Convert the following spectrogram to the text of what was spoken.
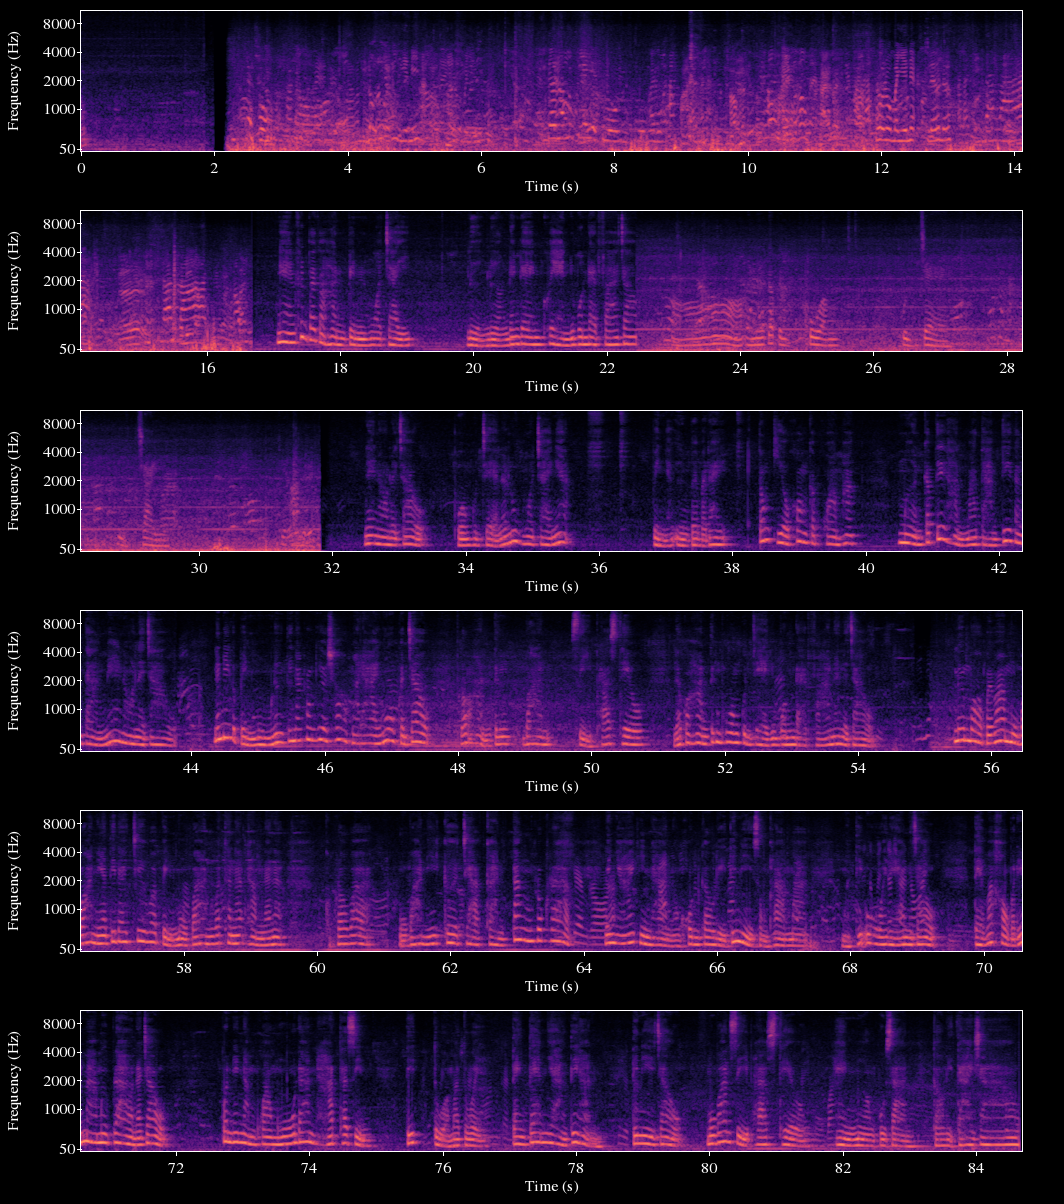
ลูกลูกลูกยืนนี่ค่ะลูกมายืนเดินแล้วเมื่อกี้เห็นมูมูไปดูข้างขวาเลยเข้าไหนเข้าไหนลูกลูกมายืนเนี่ยเร็วเร็วด้านล่างด้านล่างแงนขึ้นไปกับหันเป็นหัวใจ เหลืองเหลืองแดงแดงแขวนอยู่บนดาดฟ้าเจ้าอ๋ออันนี้ก็เป็นพวงกุญแจหัวใจแน่นอนเลยเจ้า วงกุญแจและลูกหัวใจเนี่ย เป็นอย่างอื่นไปบ่ได้ต้องเกี่ยวข้องกับความฮัก เหมือนกับที่หันมาตามที่ต่างๆ แน่นอนเลยเจ้า และนี่ก็เป็นมุมหนึ่งที่นักท่องเที่ยวชอบมาถ่ายรูปกันเจ้า เพราะหันตึงบ้านสีพลาสเทล แล้วก็หันตึงพวงกุญแจอยู่บนดาดฟ้านั่นแหละเจ้า ลืมบอกไปว่าหมู่บ้านเนี้ยที่ได้ชื่อว่าเป็นหมู่บ้านวัฒนธรรมนั้นน่ะก็เพราะว่า หมู่บ้านนี้เกิดจากการตั้งรกรากแก้มร้อนและย้ายถิ่นฐานของคนเกาหลีที่หนีสงครามมา เหมือนที่อู้ไว้แล้วนะเจ้า แต่ว่าเขาไม่ได้มามือเปล่านะเจ้าก็ได้นำความรู้ด้านหัตถศิลป์ติดตัวมาตัวยแต่งแต้มอย่างที่หัน ที่นี่เจ้าหมู่บ้านสีพาสเทล แห่งเมืองปูซานเกาหลีใต้เจ้า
